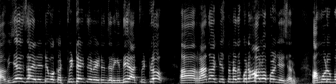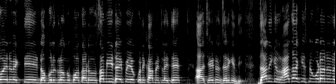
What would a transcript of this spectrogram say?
ఆ విజయసాయి రెడ్డి ఒక ట్విట్ అయితే వేయడం జరిగింది. ఆ ట్విట్లో రాధాకృష్ణ మీద కొన్ని ఆరోపణలు చేశారు. అమ్ముడు పోయిన వ్యక్తి డబ్బులకు లొంగిపోతాడు. సమ్ ఈ టైప్ కొన్ని కామెంట్లు అయితే ఆ, చేయడం జరిగింది. దానికి రాధాకృష్ణ కూడా నిన్న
